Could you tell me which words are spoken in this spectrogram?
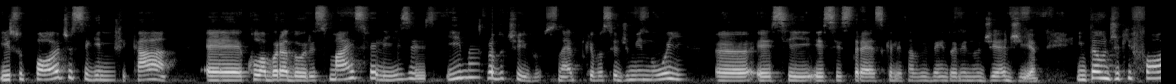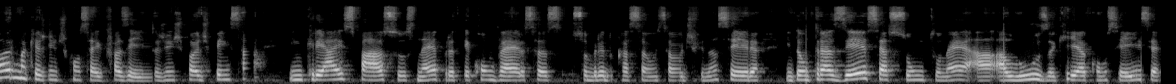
isso pode significar é, colaboradores mais felizes e mais produtivos, né? Porque você diminui esse esse estresse que ele está vivendo ali no dia a dia. Então, de que forma que a gente consegue fazer isso? A gente pode pensar em criar espaços, né, para ter conversas sobre educação e saúde financeira. Então, trazer esse assunto, né, à, à luz aqui, a consciência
